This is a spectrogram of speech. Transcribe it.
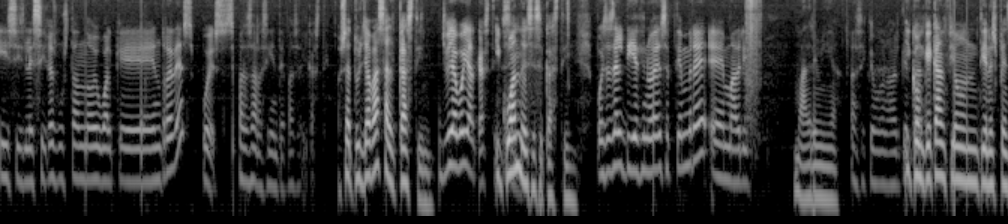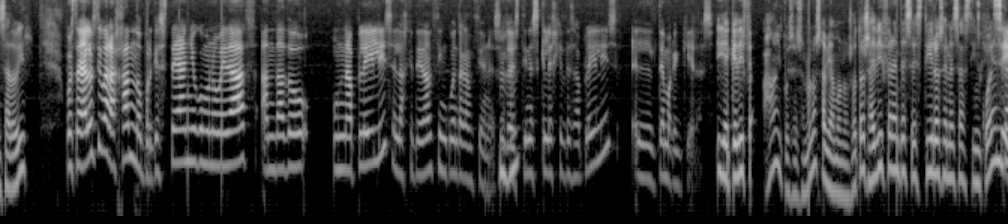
y si les sigues gustando igual que en redes, pues pasas a la siguiente fase del casting. O sea, tú ya vas al casting. Yo ya voy al casting. ¿Y sí. cuándo es ese casting? Pues es el 19 de septiembre en Madrid. Madre mía. Así que bueno, a ver qué ¿Y con qué canción tienes pensado ir? Pues todavía lo estoy barajando porque este año como novedad han dado una playlist en la que te dan 50 canciones. Entonces tienes que elegir de esa playlist el tema que quieras. ¿Y hay dif- Ay, pues eso no lo sabíamos nosotros. ¿Hay diferentes estilos en esas 50? Sí,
